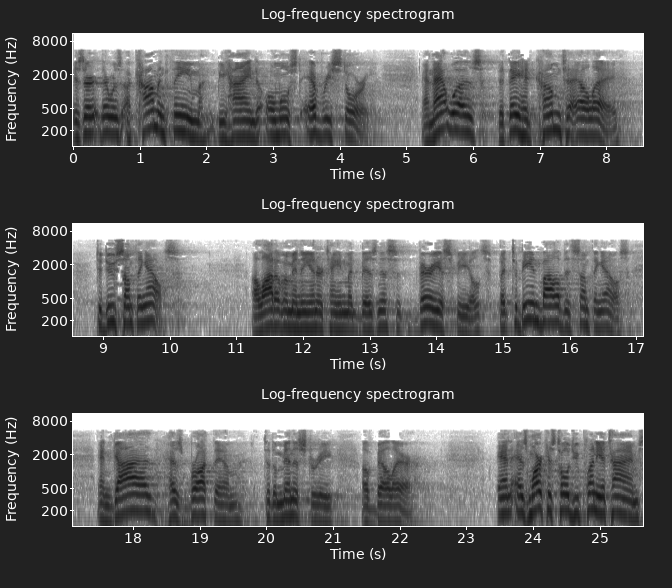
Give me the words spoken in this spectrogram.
is there, there was a common theme behind almost every story. And that was that they had come to LA to do something else. A lot of them in the entertainment business, various fields, but to be involved in something else. And God has brought them to the ministry of Bel Air. And as Mark has told you plenty of times,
